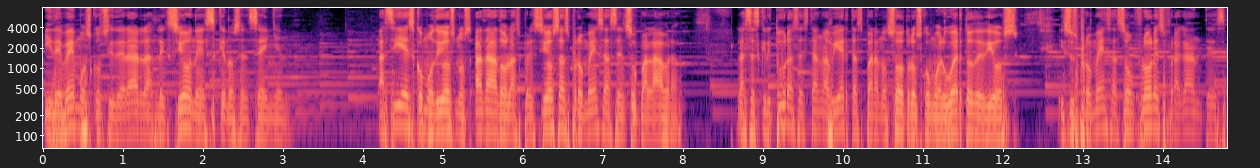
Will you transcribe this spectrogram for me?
y debemos considerar las lecciones que nos enseñan. Así es como Dios nos ha dado las preciosas promesas en su palabra. Las escrituras están abiertas para nosotros como el huerto de Dios, y sus promesas son flores fragantes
